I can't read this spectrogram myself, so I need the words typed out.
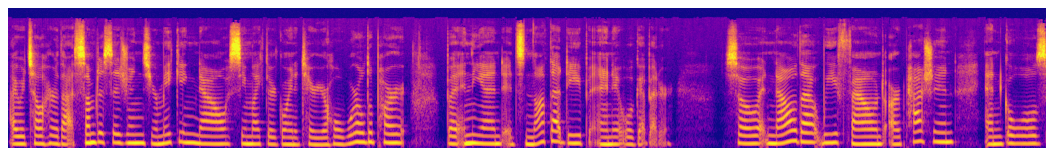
I would tell her that some decisions you're making now seem like they're going to tear your whole world apart, but in the end, it's not that deep and it will get better. So now that we've found our passion and goals,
